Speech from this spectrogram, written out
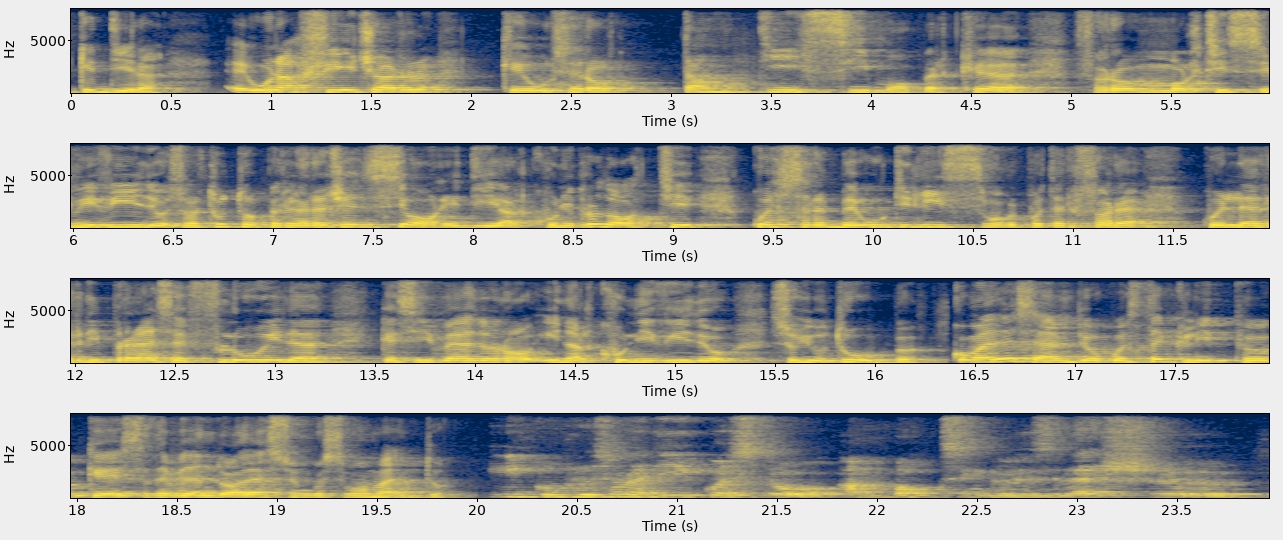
Che dire, è una feature che userò tantissimo perché farò moltissimi video soprattutto per le recensioni di alcuni prodotti. Questo sarebbe utilissimo per poter fare quelle riprese fluide che si vedono in alcuni video su youtube come ad esempio queste clip che state vedendo adesso in questo momento. In conclusione di questo unboxing slash eh,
